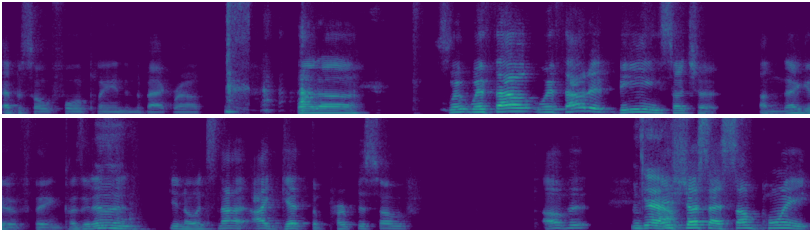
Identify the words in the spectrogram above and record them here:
episode four playing in the background, but uh, with, without without it being such a a negative thing, because it isn't. Mm you know, it's not. I get the purpose of of it. Yeah. It's just at some point,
